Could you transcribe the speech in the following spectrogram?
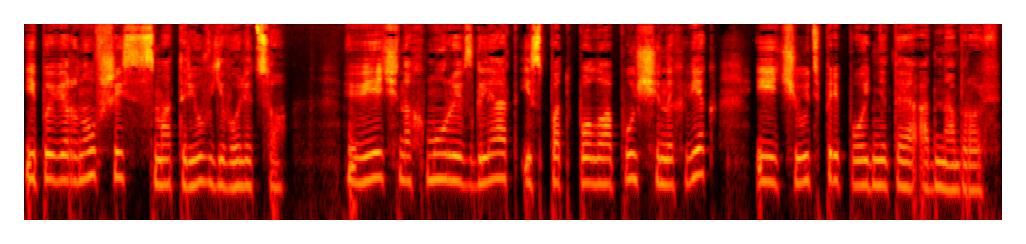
и, повернувшись, смотрю в его лицо. Вечно хмурый взгляд из-под полуопущенных век и чуть приподнятая одна бровь.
